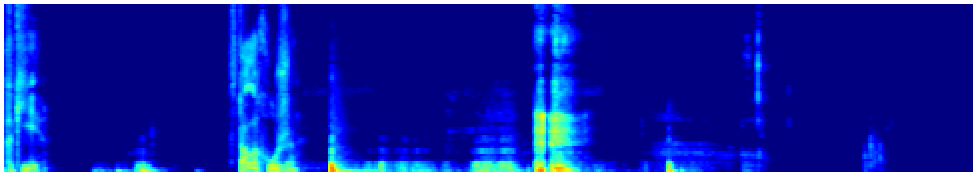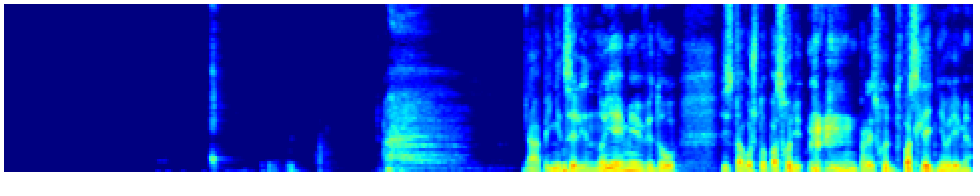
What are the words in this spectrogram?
Какие? Стало хуже. А, пенициллин. Но я имею в виду из того, что происходит, происходит в последнее время.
